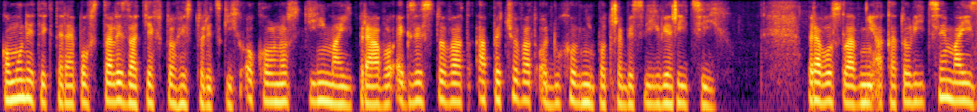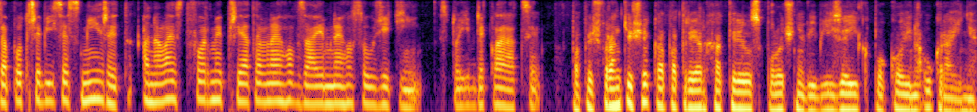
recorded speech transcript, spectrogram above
komunity, které povstaly za těchto historických okolností, mají právo existovat a pečovat o duchovní potřeby svých věřících. Pravoslavní a katolíci mají zapotřebí se smířit a nalézt formy přijatelného vzájemného soužití, stojí v deklaraci. Papež František a patriarcha Kiril společně vybízejí k pokoji na Ukrajině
